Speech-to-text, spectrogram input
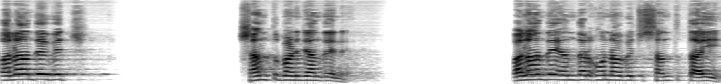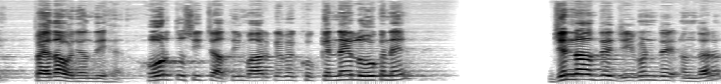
ਪਲਾਂ ਦੇ ਵਿੱਚ ਸੰਤ ਬਣ ਜਾਂਦੇ ਨੇ। ਪਲਾਂ ਦੇ ਅੰਦਰ ਉਹਨਾਂ ਵਿੱਚ ਸੰਤਤਾਈ ਪੈਦਾ ਹੋ ਜਾਂਦੀ ਹੈ। ਹੋਰ ਤੁਸੀਂ ਝਾਤੀ ਮਾਰ ਕੇ ਵੇਖੋ ਕਿੰਨੇ ਲੋਕ ਨੇ ਜਿਨ੍ਹਾਂ ਦੇ ਜੀਵਨ ਦੇ ਅੰਦਰ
